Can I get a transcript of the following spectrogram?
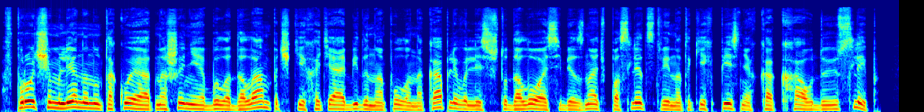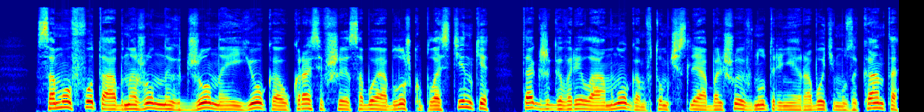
Впрочем, Леннону такое отношение было до лампочки, хотя обиды на Пола накапливались, что дало о себе знать впоследствии на таких песнях, как «How do you sleep?». Само фото обнаженных Джона и Йока, украсившее собой обложку пластинки, также говорило о многом, в том числе о большой внутренней работе музыканта,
